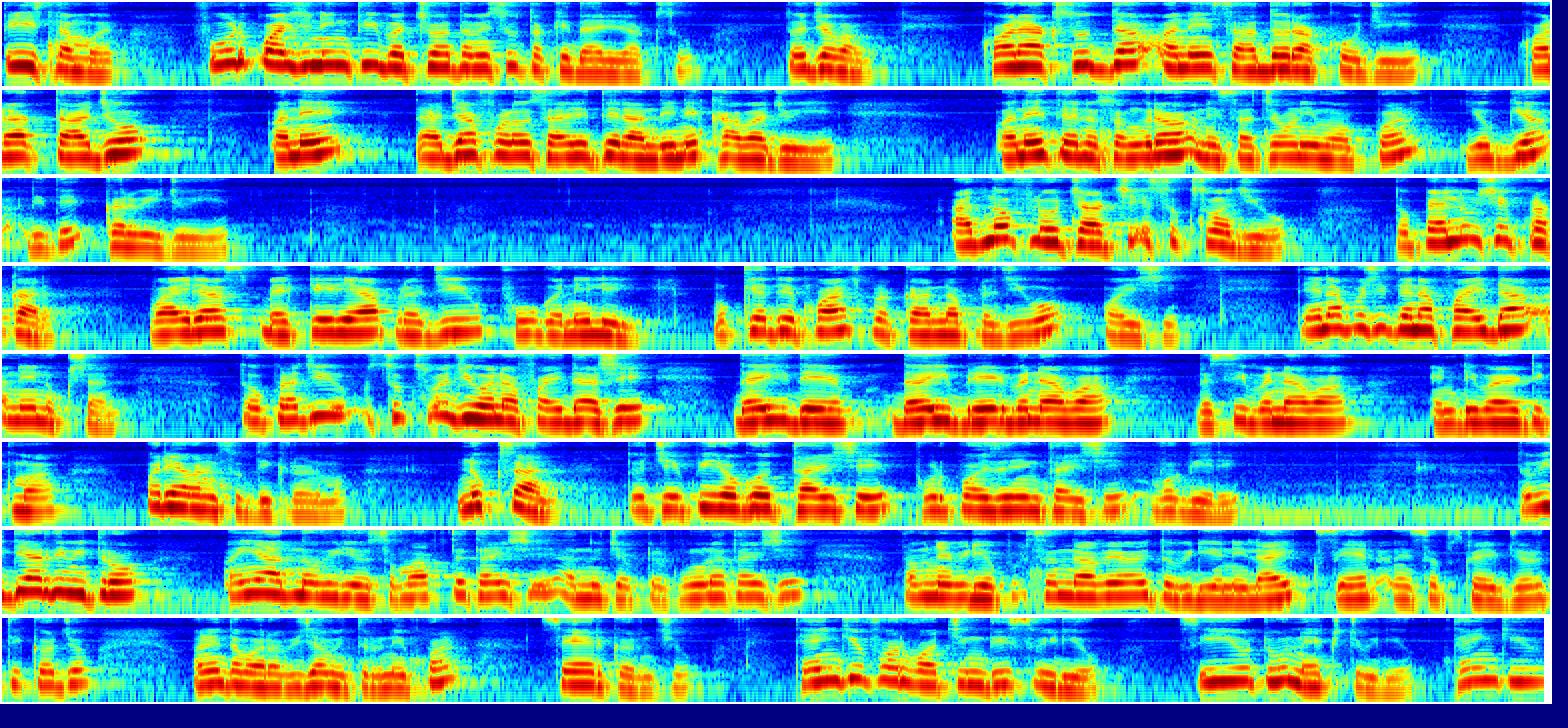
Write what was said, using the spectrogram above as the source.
ત્રીસ નંબર, ફૂડ પોઈઝનિંગથી બચવા તમે શું તકેદારી રાખશો? તો જવાબ, ખોરાક શુદ્ધ અને સાદો રાખવો જોઈએ. ખોરાક તાજો અને તાજા ફળો સારી રીતે રાંધીને ખાવા જોઈએ અને તેનો સંગ્રહ અને સાચવણીમાં પણ યોગ્ય રીતે કરવી જોઈએ. આજનો ફ્લો ચાર્ટ છે સૂક્ષ્મજીવો. તો પહેલું છે પ્રકાર, વાયરસ, બેક્ટેરિયા, પ્રજીવ, ફૂગ અને લીલ. મુખ્યત્વે પાંચ પ્રકારના પ્રજીવો હોય છે. તેના પછી તેના ફાયદા અને નુકસાન. તો પ્રજીવ સૂક્ષ્મજીવોના ફાયદા છે. દહીં દે, દહીં બ્રેડ બનાવવા, રસી બનાવવા, એન્ટીબાયોટિકમાં, પર્યાવરણ શુદ્ધિકરણમાં. નુકસાન, તો ચેપી રોગો થાય છે, ફૂડ પોઈઝનિંગ થાય છે, વગેરે. તો વિદ્યાર્થી મિત્રો અહીંયા આજનો વીડિયો સમાપ્ત થાય છે. આજનું ચેપ્ટર પૂર્ણ થાય છે. તમને વીડિયો પસંદ આવ્યો હોય તો વિડીયોની લાઇક શેર અને સબસ્ક્રાઈબ જરૂરથી કરજો અને તમારા બીજા મિત્રોને પણ શેર કરજો. Thank you for watching this video. See you to next video thank you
